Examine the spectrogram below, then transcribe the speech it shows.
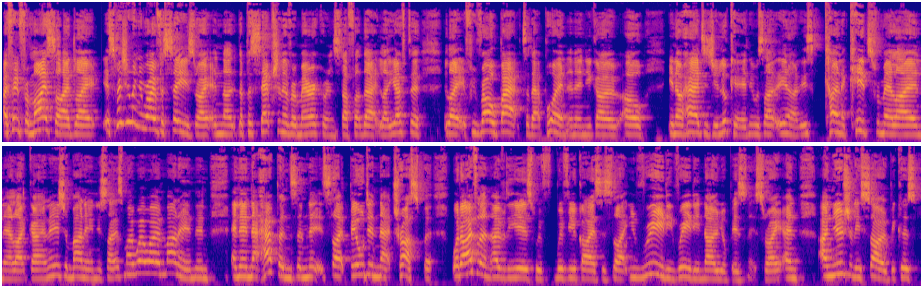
I think from my side, like, especially when you're overseas, right, and the, the perception of America and stuff like that, like, you have to, like, if you roll back to that point and then you go, oh, you know, how did you look at it? And it was like, you know, these kind of kids from LA and they're like going, here's your money. And you're like, it's my well earned money. And then, and then that happens and it's like building that trust. But what I've learned over the years with, with you guys is like, you really, really know your business, right? And unusually so because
